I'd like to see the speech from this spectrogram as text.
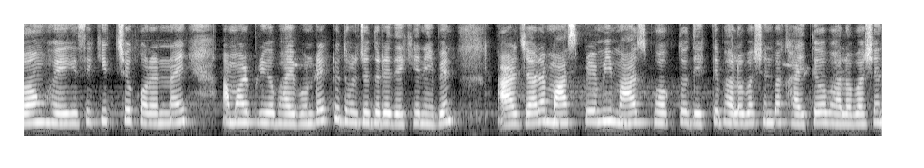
লং হয়ে গেছে, কিচ্ছু করার নাই। আমার প্রিয় ভাই বোনরা একটু ধৈর্য ধরে দেখে নেবেন। আর যারা মাছ প্রেমী মাছ ভক্ত দেখতে ভালোবাসেন বা খাইতেও ভালোবাসেন,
